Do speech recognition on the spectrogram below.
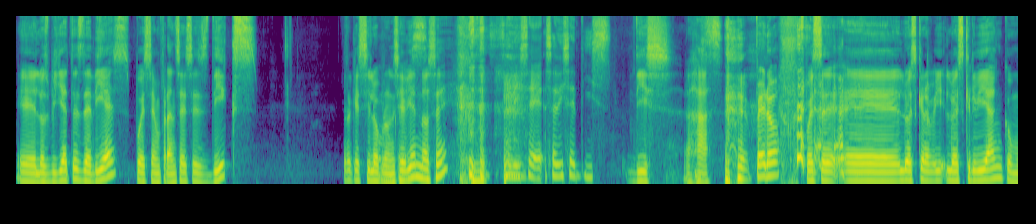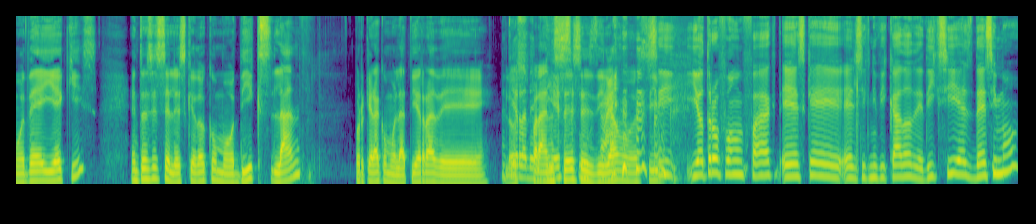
eh, los billetes de 10, pues en francés es Dix. Creo que sí lo ¿Cómo pronuncié bien, no sé. Se dice, se dice dis. Dis, ajá. Pero pues eh, eh, lo, escribí- lo escribían como D y X. Entonces se les quedó como Dixland, porque era como la tierra de La los tierra franceses, digamos. Sí. Sí, y otro fun fact es que el significado de Dixie es décimo.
